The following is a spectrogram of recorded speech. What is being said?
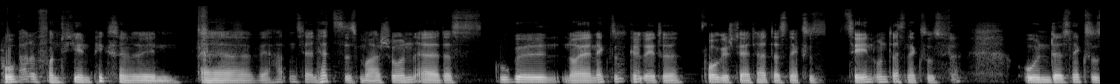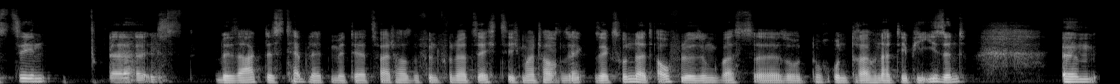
Wo gerade von vielen Pixeln reden. Äh, wir hatten es ja letztes Mal schon, äh, dass Google neue Nexus-Geräte vorgestellt hat, das Nexus 10 und das Nexus 4. Und das Nexus 10 äh, ist besagtes Tablet mit der 2560 x 1600 Auflösung, was äh, so rund 300 dpi sind. Ähm,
